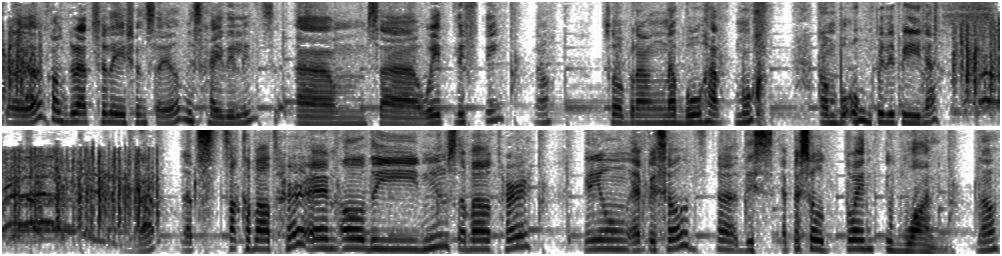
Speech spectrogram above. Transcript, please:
So yun, congratulations sa iyo, Miss Heidi Lins, um, sa weightlifting, no? Sobrang nabuhat mo ang buong Pilipinas. No? Let's talk about her and all the news about her ngayong episode, uh, this episode 21, no?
